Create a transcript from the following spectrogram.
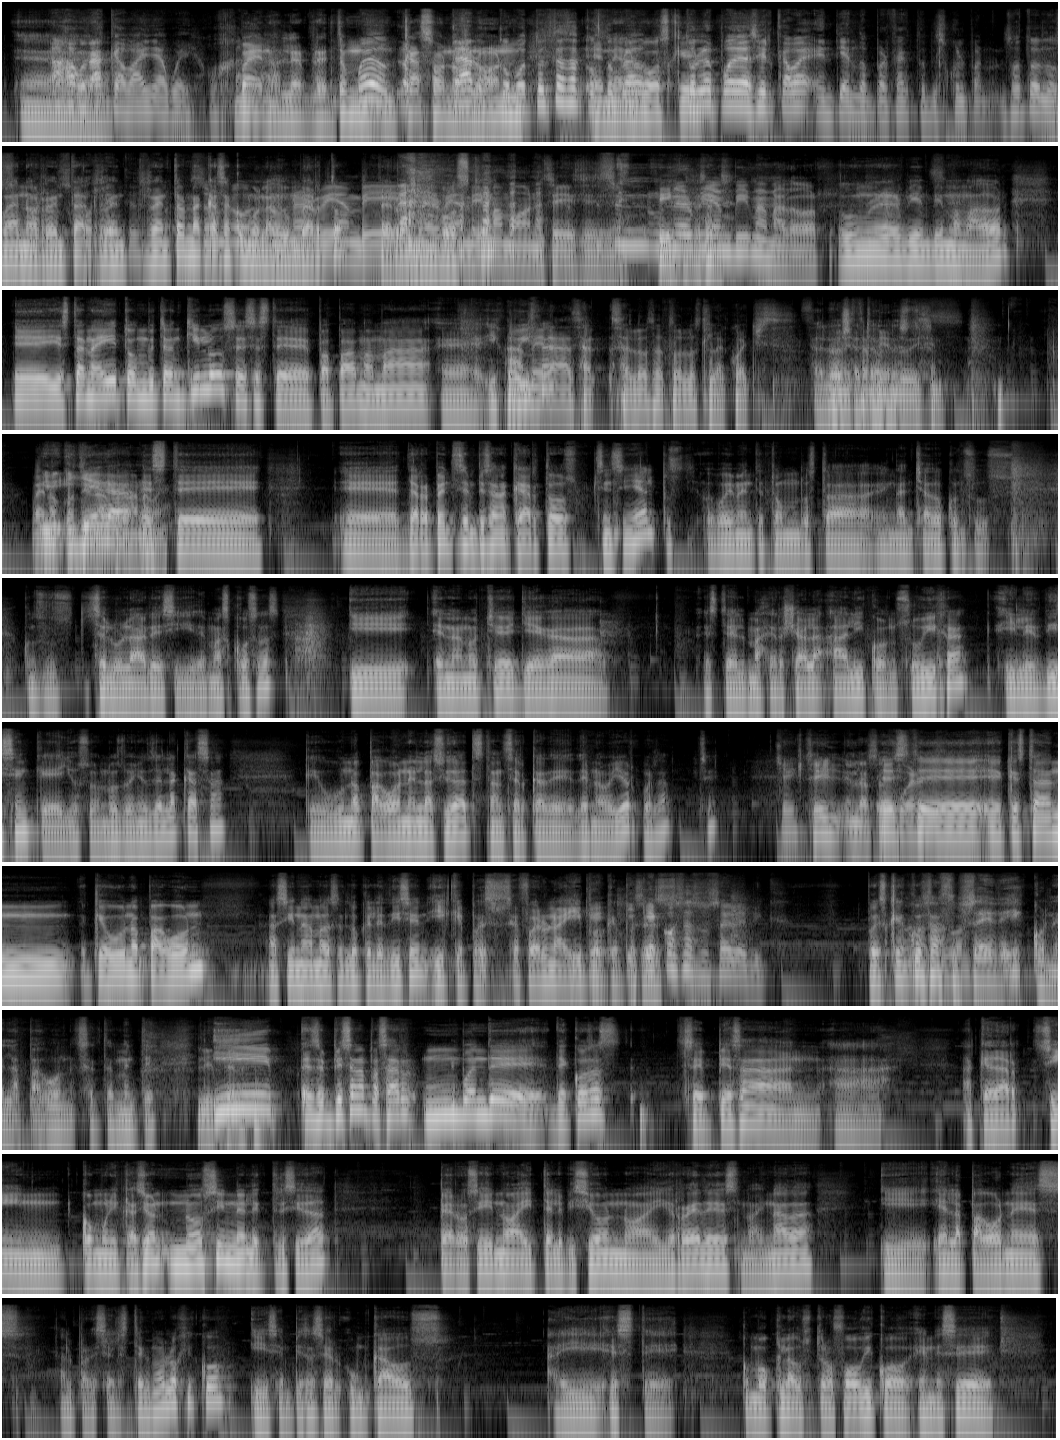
eh, Ah, una cabaña, güey. Bueno, le rentó un Bueno, lo- caso no. claro, como tú estás acostumbrado, tú le puedes decir cabaña, entiendo, perfecto, discúlpanos. Nosotros los Bueno, renta, corrientes, renta, renta una casa como un- la de un Humberto, Airbnb, pero en un un Airbnb bosque. mamón, sí, sí, Es sí. un, Sí, un Airbnb mamador. Un Airbnb mamador. Eh, y están ahí todos muy tranquilos. Es este papá, mamá, eh, hijo, Ah, hija. mira, sal- saludos a todos los tlacuaches. Saludos a todos los- dicen. y, Bueno, y llega, perdóname. este, eh, de repente se empiezan a quedar todos sin señal. Pues obviamente todo el mundo está enganchado con sus, con sus celulares y demás cosas. Y en la noche llega este, el Mahershala Ali con su hija y le dicen que ellos son los dueños de la casa, que hubo un apagón en la ciudad, están cerca de, de Nueva York, ¿verdad? Sí. Sí. Sí, en las. Este, eh, que están, que hubo un apagón así nada más es lo que le dicen, y que pues se fueron ahí ¿Qué- porque ¿Y pues qué es- cosa sucede, Vic? Pues qué cosa apagón? sucede con el apagón, exactamente. Literal. Y pues, empiezan a pasar un buen de, de cosas, se empiezan a, a quedar sin comunicación, no sin electricidad, pero sí no hay televisión, no hay redes, no hay nada. Y el apagón es, al parecer, es tecnológico y se empieza a hacer un caos ahí, este, como claustrofóbico en ese,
